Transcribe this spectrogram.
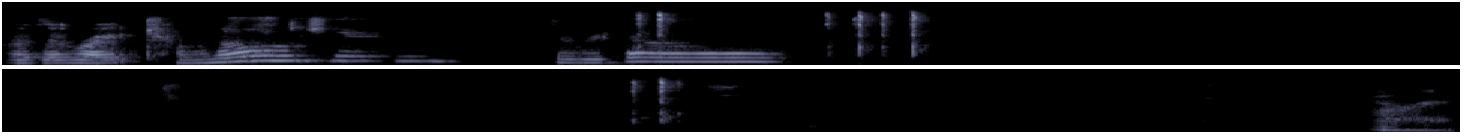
For the right terminology, there we go. All right.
